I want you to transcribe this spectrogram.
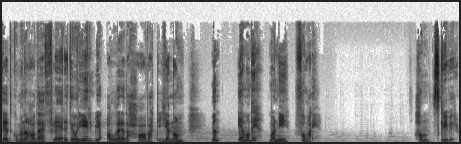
Vedkommende hadde flere teorier vi allerede har vært igjennom, men en av de var ny for meg. Han skriver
